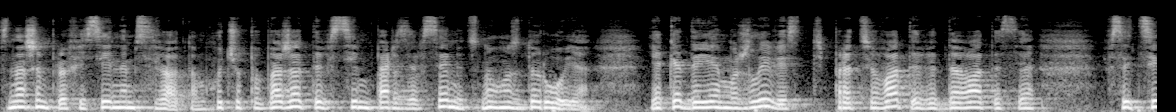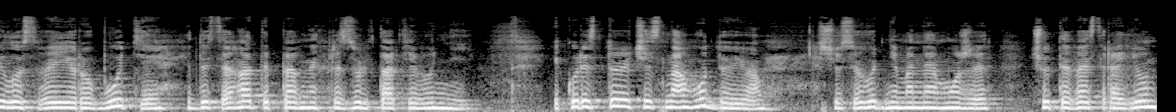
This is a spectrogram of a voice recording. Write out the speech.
з нашим професійним святом. Хочу побажати всім, перш за все, міцного здоров'я, яке дає можливість працювати, віддаватися всеціло своїй роботі і досягати певних результатів у ній. І користуючись нагодою, що сьогодні мене може чути весь район,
